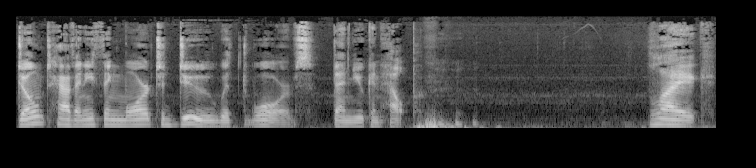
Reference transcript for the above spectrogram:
Don't have anything more to do with dwarves than you can help. like,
